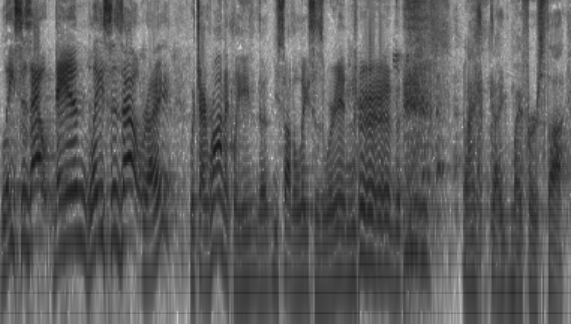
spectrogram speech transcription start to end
Laces out, Dan, laces out, right? Which ironically, the, you saw the laces were in. I, I, my first thought.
